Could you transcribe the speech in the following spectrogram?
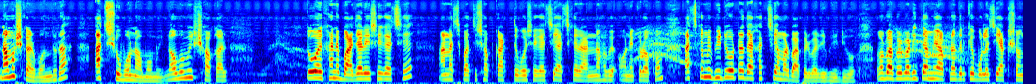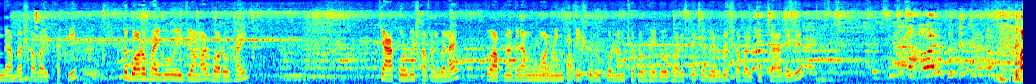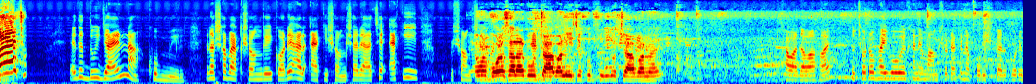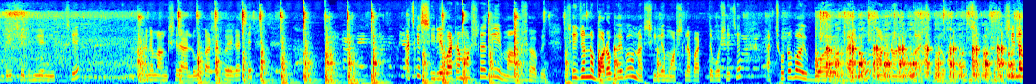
নমস্কার বন্ধুরা, আজ শুভ নবমী, নবমীর সকাল। তো এখানে বাজার এসে গেছে, আনাজপাতি সব কাটতে বসে গেছি, আজকে রান্না হবে অনেক রকম। আজকে আমি ভিডিওটা দেখাচ্ছি আমার বাপের বাড়ির ভিডিও। আমার বাপের বাড়িতে আমি আপনাদেরকে বলেছি, একসঙ্গে আমরা সবাই থাকি। তো বড় ভাই বউ এই যে আমার বড় ভাই, চা করবে সকালবেলায়। তো আপনাদের আমি মর্নিং থেকে শুরু করলাম, ছোট ভাই বউ ঘরের থেকে বেরোলো, সবাইকে চা দেবে। এদের দুই জায়ের না খুব মিল। এরা সব একসঙ্গেই করে আর একই সংসারে আছে একই আমার বড় শালার বউ চা বানিয়েছে খুব সুন্দর চা বানায়। খাওয়া দাওয়া হয়। তো ছোট ভাই বউ এখানে মাংসটাকে না পরিষ্কার করে বেছে ধুয়ে নিচ্ছে। এখানে মাংসের আলু কাটা হয়ে গেছে। আজকে শিলে বাটা মশলা দিয়ে মাংস হবে। সেই জন্য বড় ভাই বউ না শিলে মশলা বাটতে বসেছে। আর ছোট ভাই বড় ভাই বউ অন্য অন্য কাজগুলো করছে।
